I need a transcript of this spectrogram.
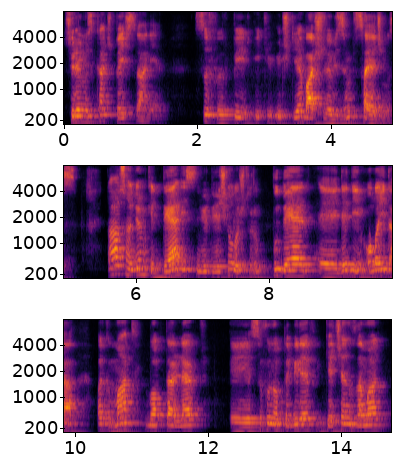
Süremiz kaç? 5 saniye. 0, 1, 2, 3 diye başlıyor bizim sayacımız. Daha sonra diyorum ki değer isimli bir değişken oluşturup bu değer e, dediğim olayı da bakın mat.left e, 0.1f geçen zaman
